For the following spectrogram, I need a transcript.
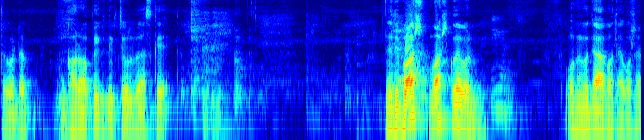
তো ওটা ঘরোয়া পিকনিক চলবে আজকে। যদি বস বস কোথায় বলবি ওখানে যাওয়া কোথায় বসার।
